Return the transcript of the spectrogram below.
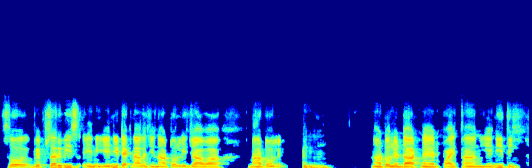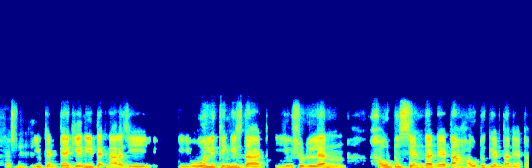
So web service, any, any technology, not only Java, not only not only .NET, Python, anything. You can take any technology. Only thing is that you should learn how to send the data, how to get the data.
